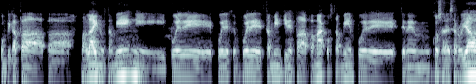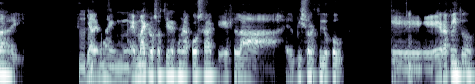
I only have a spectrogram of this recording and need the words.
compilar para Linux también y puedes, puedes, puedes también tienes para MacOS también puedes tener cosas desarrolladas y, y además en, en Microsoft tienes una cosa que es la, el Visual Studio Code que es gratuito,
